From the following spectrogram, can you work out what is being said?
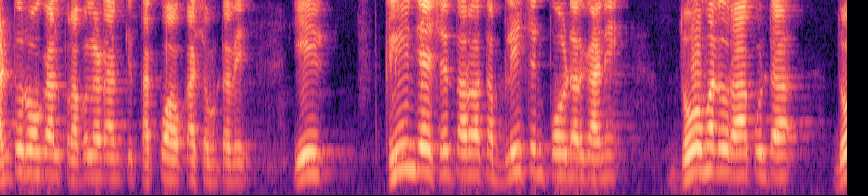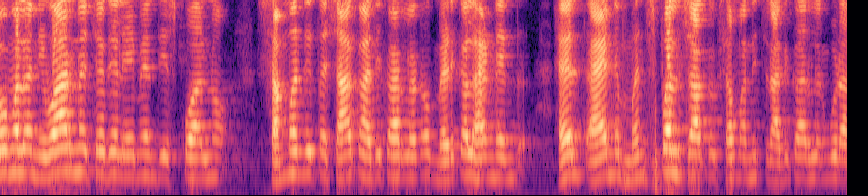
అంటు రోగాలు ప్రబలడానికి తక్కువ అవకాశం ఉంటుంది. ఈ క్లీన్ చేసిన తర్వాత బ్లీచింగ్ పౌడర్ కానీ దోమలు రాకుండా దోమల నివారణ చర్యలు ఏమేమి తీసుకోవాలనో సంబంధిత శాఖ అధికారులను medical and health health and municipal శాఖకు సంబంధించిన అధికారులను కూడా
